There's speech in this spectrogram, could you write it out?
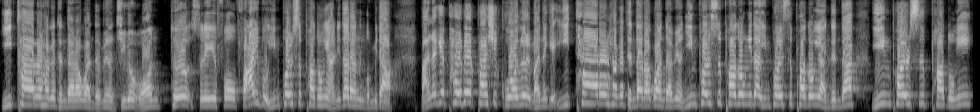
이탈을 하게 된다라고 한다면 지금 1, 2, 3, 4, 5 임펄스 파동이 아니다라는 겁니다. 만약에 889원을 만약에 이탈을 하게 된다라고 한다면 임펄스 파동이다. 임펄스 파동이 안 된다. 임펄스 파동이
